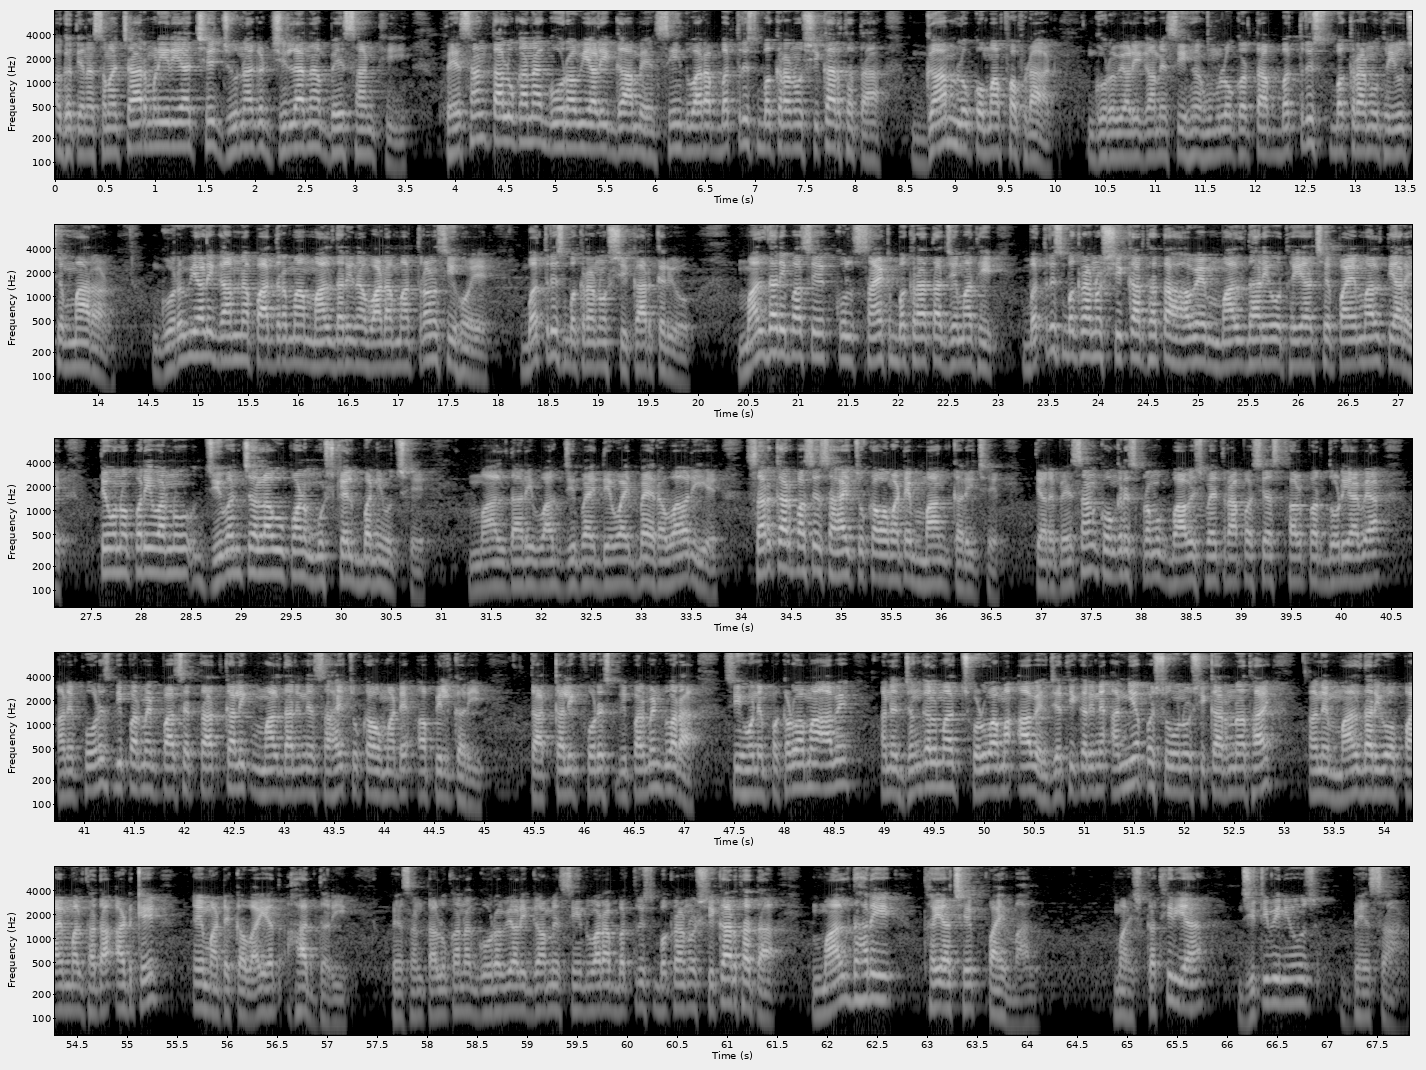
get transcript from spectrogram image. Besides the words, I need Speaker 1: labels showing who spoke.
Speaker 1: અગત્યના સમાચાર મળી રહ્યા છે. જૂનાગઢ જિલ્લાના ભેસાણથી. ભેસાણ તાલુકાના ગોરવિયાળી ગામે સિંહ દ્વારા બત્રીસ બકરાનો શિકાર થતાં ગામ લોકોમાં ફફડાટ. ગોરવિયાળી ગામે સિંહે હુમલો કરતા બત્રીસ બકરાનું થયું છે મારણ. ગોરવિયાળી ગામના પાદરમાં માલધારીના વાડામાં ત્રણ સિંહોએ બત્રીસ બકરાનો શિકાર કર્યો. માલધારી પાસે કુલ સાઠ બકરા હતા, જેમાંથી બત્રીસ બકરાનો શિકાર થતાં હવે માલધારીઓ થયા છે પાયમાલ, ત્યારે તેઓનો પરિવારનું જીવન ચલાવવું પણ મુશ્કેલ બન્યું છે. માલધારી વાઘજીભાઈ દેવાઈભાઈ રવારીએ સરકાર પાસે સહાય ચૂકવવા માટે માંગ કરી છે. ત્યારે ભેસાણ કોંગ્રેસ પ્રમુખ ભાવેશભાઈ ત્રાપસિયા સ્થળ પર દોડી આવ્યા અને ફોરેસ્ટ ડિપાર્ટમેન્ટ પાસે તાત્કાલિક માલધારીને સહાય ચૂકવવા માટે અપીલ કરી. તાત્કાલિક ફોરેસ્ટ ડિપાર્ટમેન્ટ દ્વારા સિંહોને પકડવામાં આવે અને જંગલમાં છોડવામાં આવે, જેથી કરીને અન્ય પશુઓનો શિકાર ન થાય અને માલધારીઓ પાયમાલ થતાં અટકે, એ માટે કવાયત હાથ ધરી. ભેસાણ તાલુકાના ગોરવિયાળી ગામે સિંહ દ્વારા બત્રીસ બકરાનો શિકાર થતાં માલધારી થયા છે પાયમાલ. Mahesh Kathiriya, GTV news, Bhesan.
